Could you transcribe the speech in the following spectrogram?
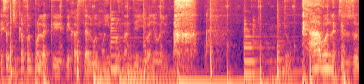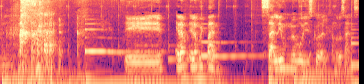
esa chica fue por la que dejaste algo muy importante y valió ver. Ah, bueno, entonces olvidé. eh, era, era muy fan. Sale un nuevo disco de Alejandro Sanz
